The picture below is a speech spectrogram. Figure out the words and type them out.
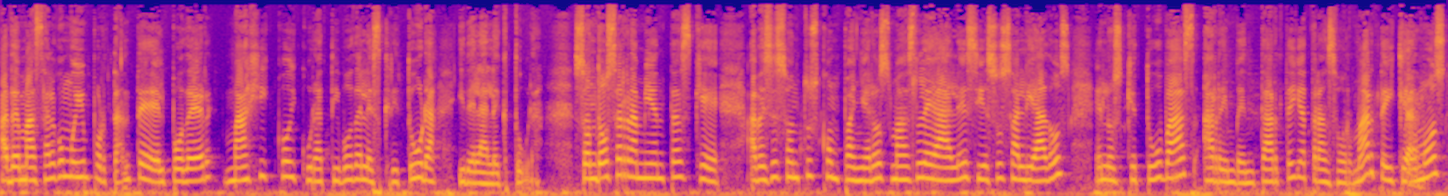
Además, algo muy importante, el poder mágico y curativo de la escritura y de la lectura. Son dos herramientas que a veces son tus compañeros más leales y esos aliados en los que tú vas a reinventarte y a transformarte y Claro. queremos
